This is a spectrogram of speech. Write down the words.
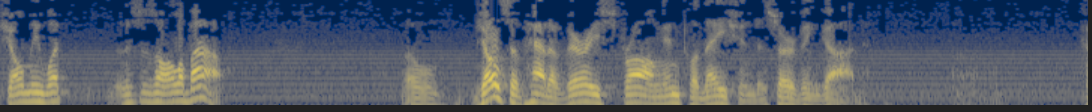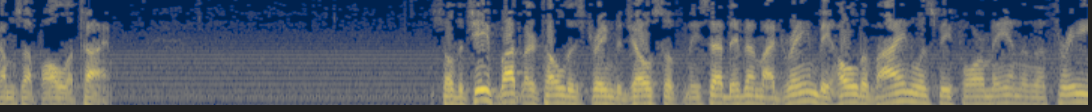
show me what this is all about. So Joseph had a very strong inclination to serving God. Comes up all the time. So the chief butler told his dream to Joseph, and he said to him, In my dream, behold, a vine was before me, and in the three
